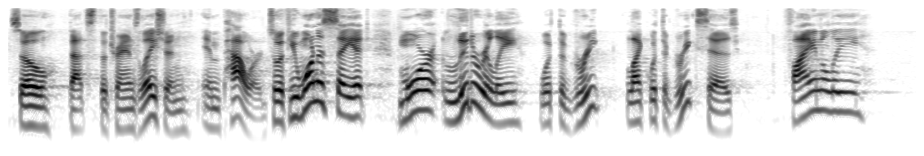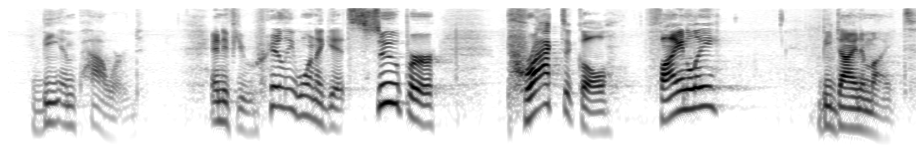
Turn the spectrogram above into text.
So that's the translation, empowered. So if you want to say it more literally, what the Greek, like what the Greek says, finally be empowered. And if you really want to get super practical, finally be dynamite.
